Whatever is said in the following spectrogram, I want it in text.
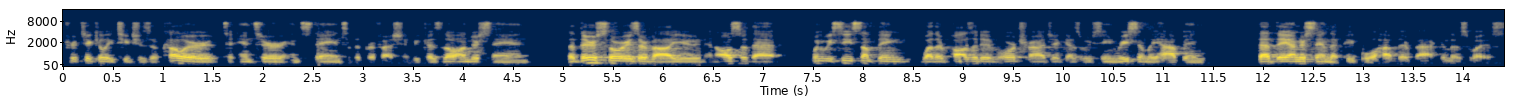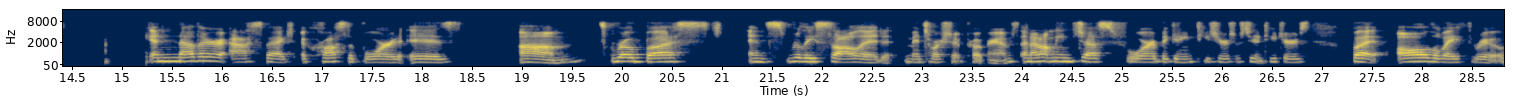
particularly teachers of color, to enter and stay into the profession because they'll understand that their stories are valued and also that when we see something, whether positive or tragic, as we've seen recently happen, that they understand that people will have their back in those ways. Another aspect across the board is um, robust and really solid mentorship programs. And I don't mean just for beginning teachers or student teachers, but all the way through.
